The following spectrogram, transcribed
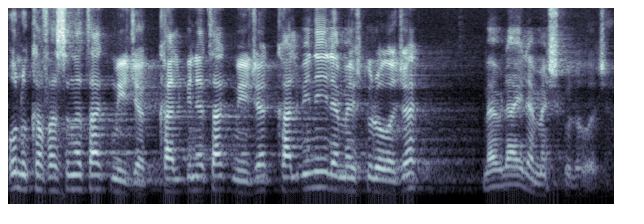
Onu kafasına takmayacak, kalbine takmayacak, kalbiniyle meşgul olacak, Mevla ile meşgul olacak.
